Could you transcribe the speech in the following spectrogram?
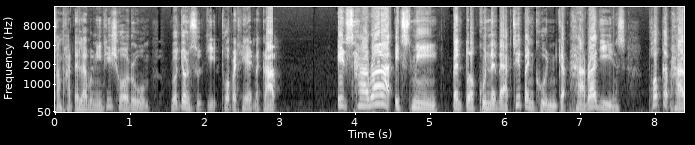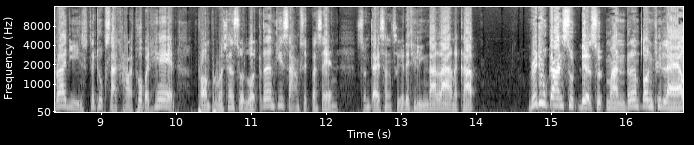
สัมผัสได้แล้ววันนี้ที่โชว์รูม รถยนต์ Suzuki ทั่วประเทศนะครับ It's Hara It's Me เป็นตัวคุณในแบบที่เป็นคุณกับ Hara Jeans พบกับ Hara Jeans ได้ทุกสาขาทั่วประเทศ พร้อมโปรโมชั่นส่วนลดเริ่มที่ 30%สนใจสั่งซื้อได้ที่ลิงก์ด้านล่างนะครับ ฤดูกาลสุดเดือดสุดมันเริ่มต้นขึ้นแล้ว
